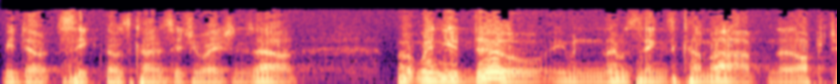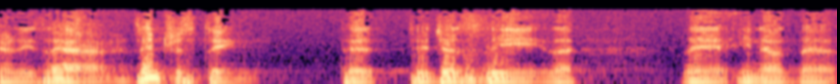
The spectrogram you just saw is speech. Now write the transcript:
we don't seek those kind of situations out. But when you do, when those things come up and the opportunity's there, it's interesting to to just see the the you know the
